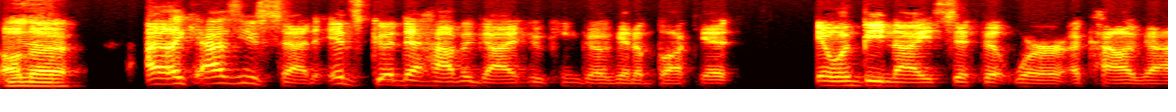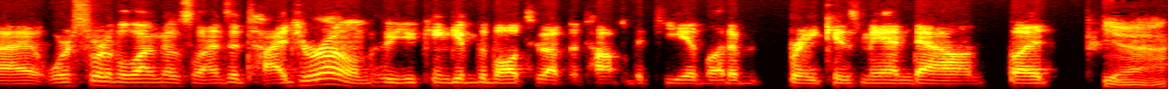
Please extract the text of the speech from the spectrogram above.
Although yeah. I like as you said, it's good to have a guy who can go get a bucket. It would be nice if it were a Kyle Guy or sort of along those lines, a Ty Jerome, who you can give the ball to at the top of the key and let him break his man down. But yeah,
